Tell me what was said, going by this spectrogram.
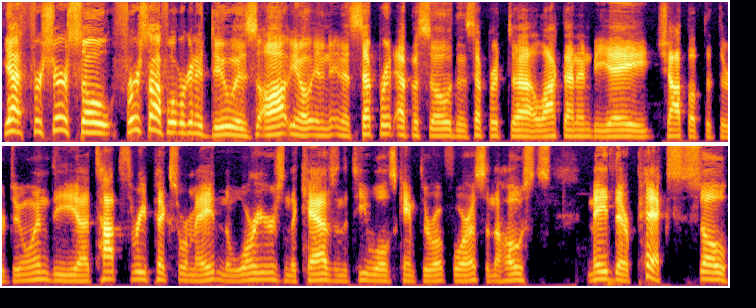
Yeah, for sure. So first off, what we're going to do is, uh, you know, in, in a separate episode, in a separate uh, Locked On NBA chop up that they're doing, the uh, top three picks were made, and the Warriors and the Cavs and the T Wolves came through it for us, and the hosts made their picks. So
